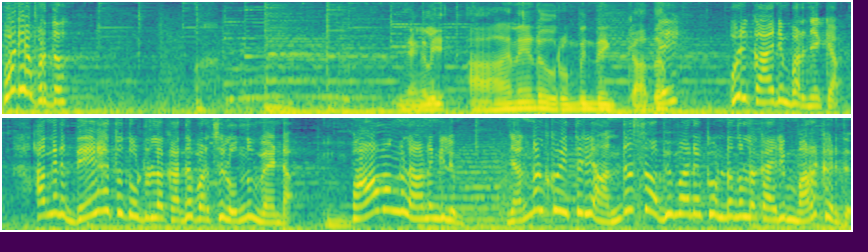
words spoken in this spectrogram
പോടി അപ്പുറത്ത്. ഞങ്ങൾ ഈ ആനയുടെ ഉറുമ്പിന്റെയും കഥ ദേ, ഒരു കാര്യം പറഞ്ഞേക്കാം. അങ്ങനെ ദേഹത്ത് തൊട്ടുള്ള കഥ പറച്ചിൽ ഒന്നും വേണ്ട. പാവങ്ങളാണെങ്കിലും ഞങ്ങൾക്കും ഇത്തിരി അന്തസ്സ അഭിമാനമൊക്കെ ഉണ്ടെന്നുള്ള കാര്യം മറക്കരുത്.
